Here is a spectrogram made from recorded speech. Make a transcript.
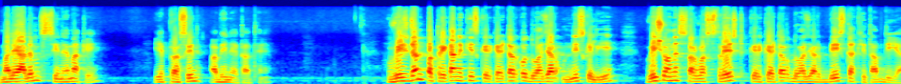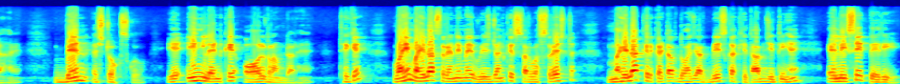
मलयालम सिनेमा के ये प्रसिद्ध अभिनेता थे। विजडन पत्रिका ने किस क्रिकेटर को 2019 के लिए विश्व में सर्वश्रेष्ठ क्रिकेटर 2020 का खिताब दिया है? बेन स्टोक्स को। ये इंग्लैंड के ऑलराउंडर हैं, ठीक है? वहीं महिला श्रेणी में विजडन के सर्वश्रेष्ठ महिला क्रिकेटर 2020 का खिताब जीती हैं एलिसे पेरी।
